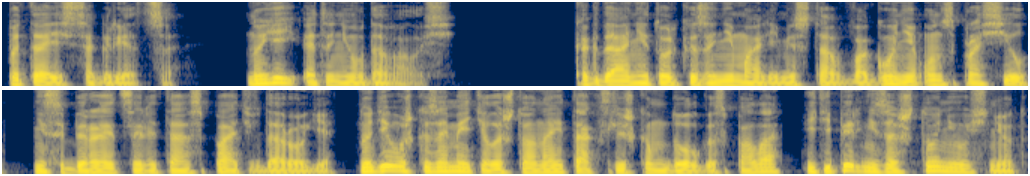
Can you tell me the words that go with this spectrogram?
пытаясь согреться. Но ей это не удавалось. Когда они только занимали места в вагоне, он спросил, не собирается ли та спать в дороге, но девушка заметила, что она и так слишком долго спала и теперь ни за что не уснет,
